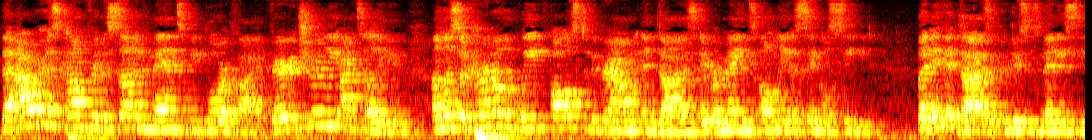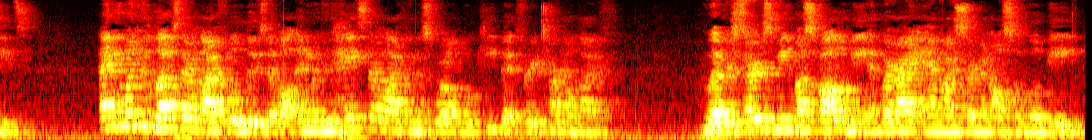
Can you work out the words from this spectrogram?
the hour has come for the Son of Man to be glorified. Very truly, I tell you, unless a kernel of wheat falls to the ground and dies, it remains only a single seed. But if it dies, it produces many seeds. Anyone who loves their life will lose it, while anyone who hates their life in this world will keep it for eternal life. Whoever serves me must follow me, and where I am, my servant also will be.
